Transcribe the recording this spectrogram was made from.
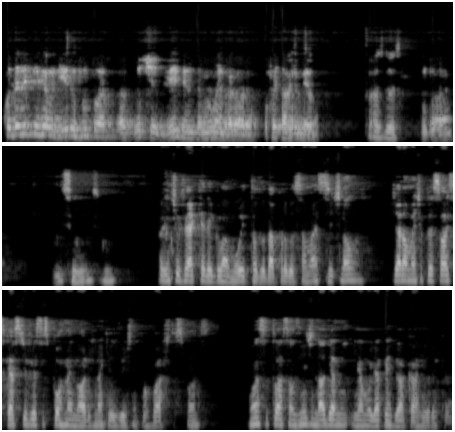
Quando eles se reuniram junto às, às duas tias virgens, eu não lembro agora. Ou foi só a primeira? Só as duas. Juntou, né? Sim, sim. A gente vê aquele glamour e todo da produção, mas a gente não. Geralmente o pessoal esquece de ver esses pormenores, né? Que existem por baixo dos panos. Uma situaçãozinha de nada e a, e a mulher perdeu a carreira, cara.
